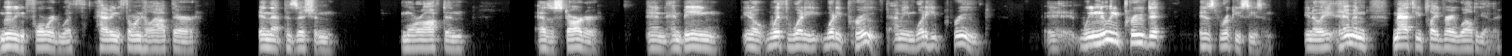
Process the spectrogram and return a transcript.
moving forward with having Thornhill out there in that position more often as a starter and and being you know with what he what he proved. I mean what he proved eh, we knew he proved it his rookie season. You know he, him and mathieu played very well together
